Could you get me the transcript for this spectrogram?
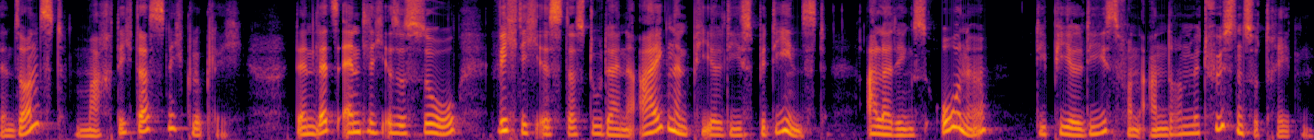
Denn sonst macht dich das nicht glücklich. Denn letztendlich ist es so, wichtig ist, dass du deine eigenen PLDs bedienst, allerdings ohne die PLDs von anderen mit Füßen zu treten.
